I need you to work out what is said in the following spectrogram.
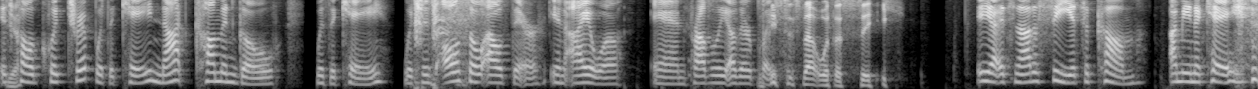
It's Yeah. called QuikTrip with a K, not Kum & Go with a K, which is also out there in Iowa and probably other At least places. it's not with a C. Yeah, it's not a C, it's a cum. I mean a K.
